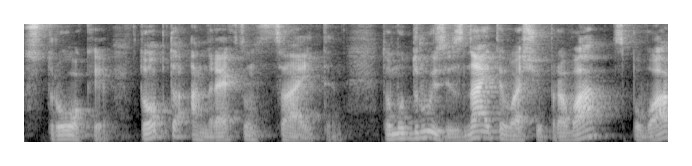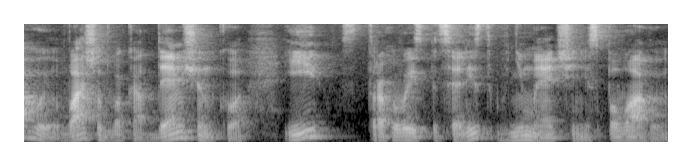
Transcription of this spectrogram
строки, тобто Anrechnungszeiten. Тому, друзі, знайте ваші права з повагою, ваш адвокат Демченко і страховий спеціаліст в Німеччині з повагою.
